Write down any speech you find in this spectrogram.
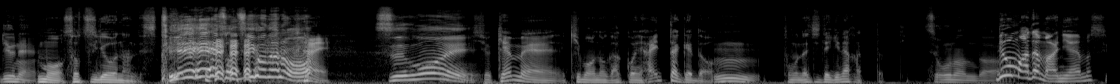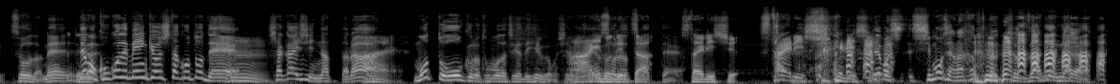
留年もう卒業なんですって。えー、卒業なの、はい。すごい一生懸命希望の学校に入ったけど、うん友達できなかったっていそうなんだ。うでもまだ間に合いますよ。そうだね。ででもここで勉強したことで、うん。社会人になったら、はい。もっと多くの友達ができるかもしれまああいせんよそれを使って。スタイリッシュ。スタイリッシュ。でもし下じゃなかった。ちょっと残念ながら。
